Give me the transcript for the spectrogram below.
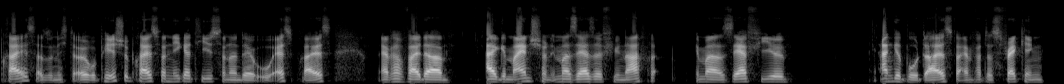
Preis, also nicht der europäische Preis war negativ, sondern der US-Preis, einfach weil da allgemein schon immer sehr, sehr viel Nachfra immer sehr viel Angebot da ist, weil einfach das Fracking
